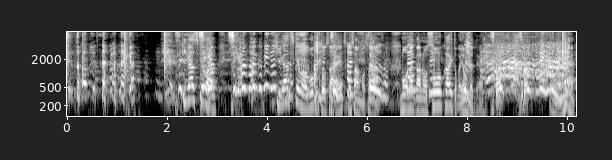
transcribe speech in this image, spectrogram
ちょっとなんか気がつけば違う番組気がつけば僕とさ悦子さんもさもうなんかあの総会とか読んでんだよ。総会読んでね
